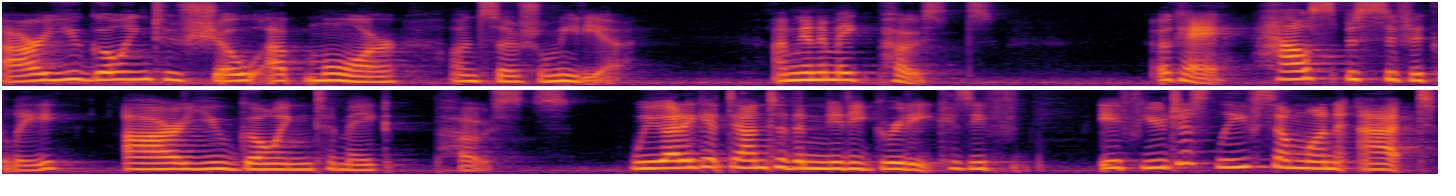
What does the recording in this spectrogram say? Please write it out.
are you going to show up more on social media? I'm going to make posts okay, how specifically are you going to make posts? We got to get down to the nitty gritty because if if you just leave someone at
